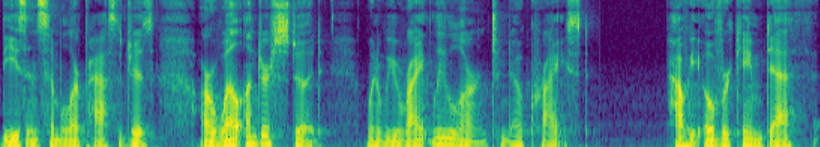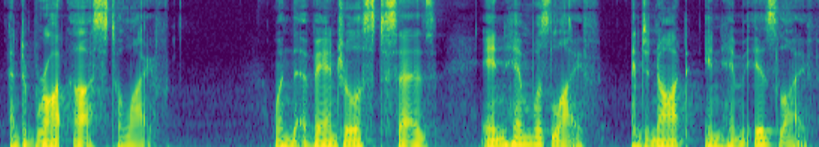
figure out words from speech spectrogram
These and similar passages are well understood when we rightly learn to know Christ, how he overcame death and brought us to life. When the evangelist says, In him was life, and not in him is life,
